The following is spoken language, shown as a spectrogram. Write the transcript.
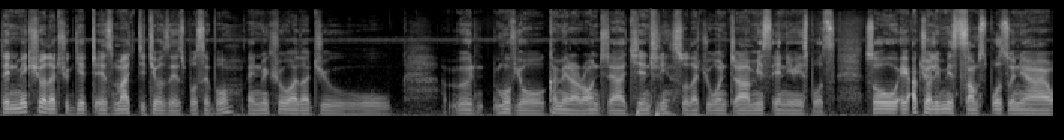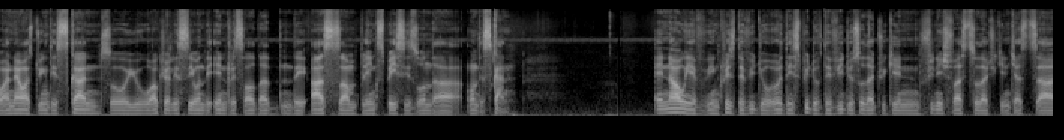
then make sure that you get as much details as possible and make sure that you move your camera around uh, gently so that you won't uh, miss any spots so I actually missed some spots when, are, when I was doing this scan. So you actually see on the end result that there are some blank spaces on the on the scan and now we have increased the video or the speed of the video so that we can finish fast so that you can just uh,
